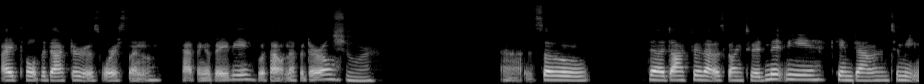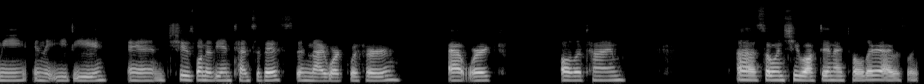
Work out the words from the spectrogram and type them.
I told the doctor it was worse than having a baby without an epidural. Sure. Uh, so the doctor that was going to admit me came down to meet me in the ED, and she was one of the intensivists, and I work with her at work all the time. Uh, so when she walked in, I told her I was like,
